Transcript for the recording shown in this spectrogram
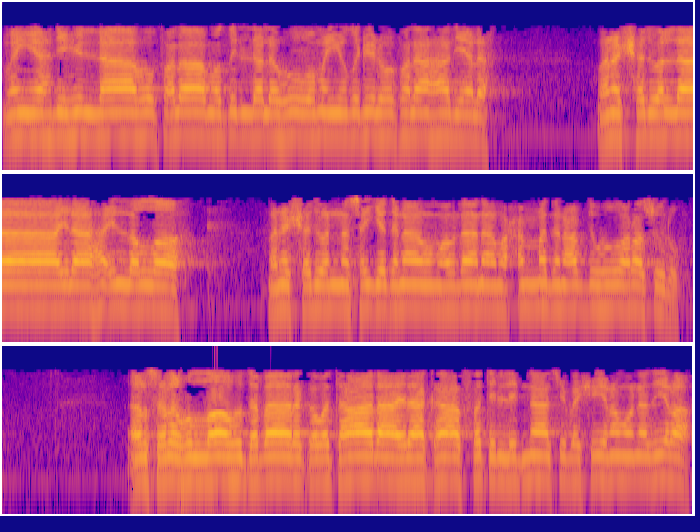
من يهده الله فلا مضل له ومن يضلله فلا هادي له. ونشهد أن لا إله إلا الله. ونشهد أن سيدنا ومولانا محمد عبده ورسوله. أرسله الله تبارك وتعالى إلى كافة للناس بشيرا ونذيرا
